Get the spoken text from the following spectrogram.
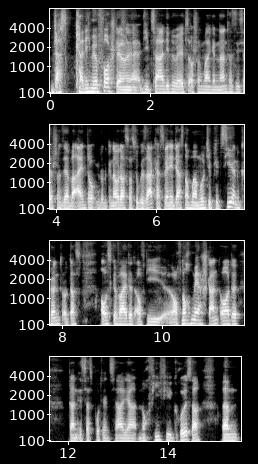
Das kann ich mir vorstellen. Äh, die Zahl, die du jetzt auch schon mal genannt hast, ist ja schon sehr beeindruckend und genau das, was du gesagt hast. Wenn ihr das nochmal multiplizieren könnt und das ausgeweitet auf die, auf noch mehr Standorte, dann ist das Potenzial ja noch viel, viel größer. Ähm,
